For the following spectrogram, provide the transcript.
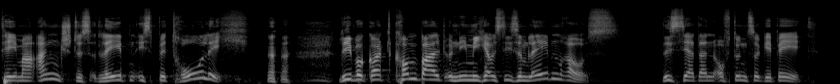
Thema Angst. Das Leben ist bedrohlich. Lieber Gott, komm bald und nimm mich aus diesem Leben raus. Das ist ja dann oft unser Gebet.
